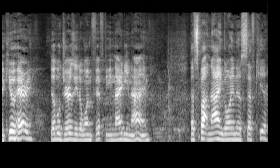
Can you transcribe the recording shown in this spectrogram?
N'Keal Harry. Double jersey to 150. 99. That's spot 9 going to Seth Kia.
